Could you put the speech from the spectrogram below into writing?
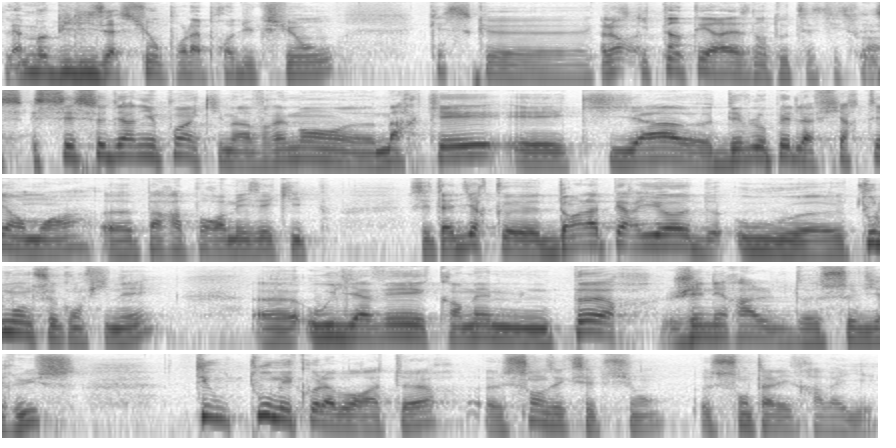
la, mobilisation pour la production. Qu'est-ce, que, qui t'intéresse dans toute cette histoire? C'est ce dernier point qui m'a vraiment euh, marqué et qui a euh, développé de la fierté en moi par rapport à mes équipes. C'est-à-dire que dans la période où tout le monde se confinait, où il y avait quand même une peur générale de ce virus, tous mes collaborateurs, sans exception, sont allés travailler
